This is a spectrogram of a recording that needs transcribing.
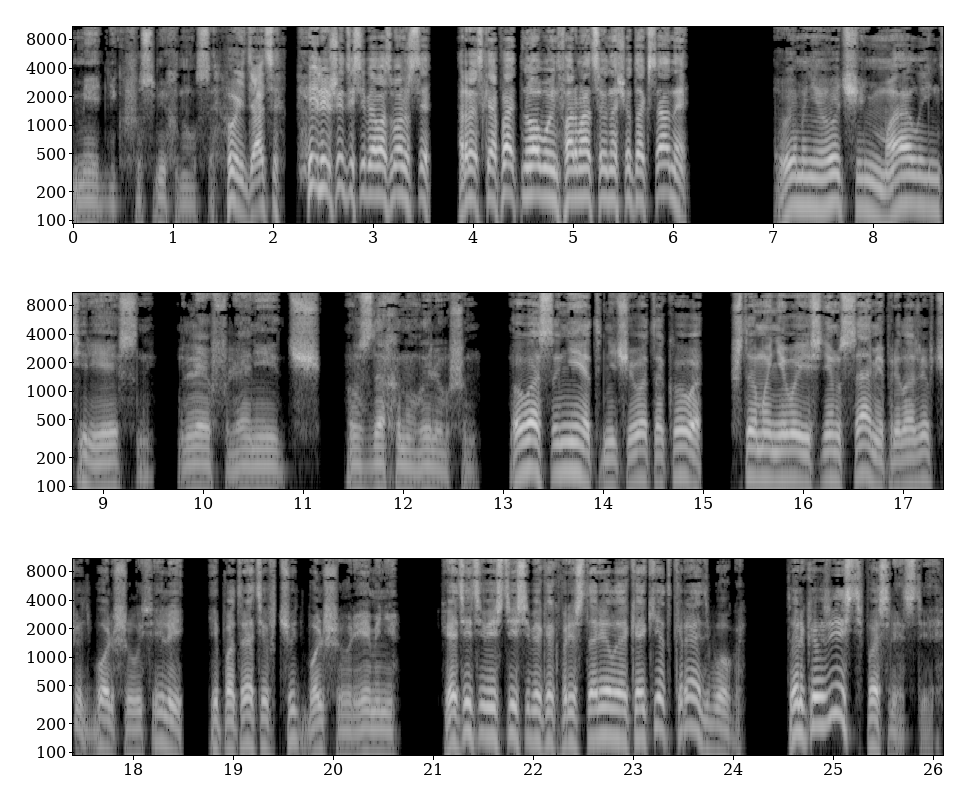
Медников усмехнулся. — Уйдете и лишите себя возможности раскопать новую информацию насчет Оксаны? — Вы мне очень мало интересны, Лев Леонидович, — вздохнул Илюшин. У вас нет ничего такого, что мы не выясним сами, приложив чуть больше усилий и потратив чуть больше времени. Хотите вести себя как престарелая кокетка, ради бога. Только взвесьте последствия.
